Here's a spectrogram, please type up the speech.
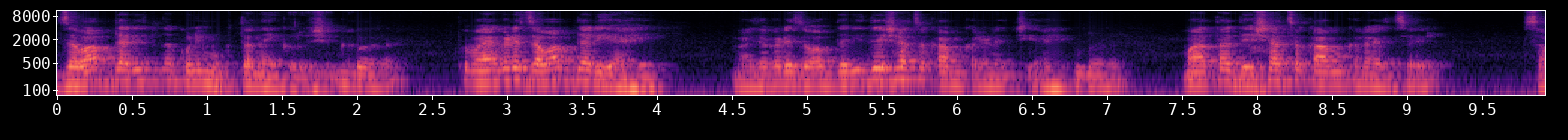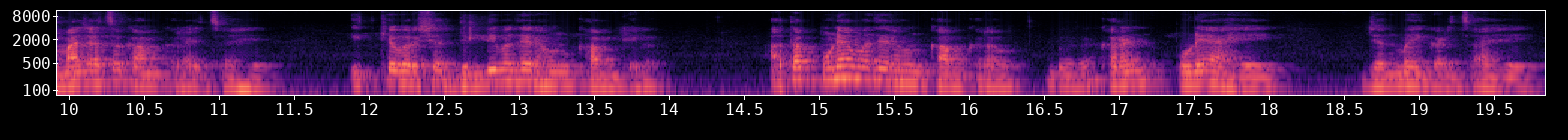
जबाबदारीतनं कोणी मुक्त नाही करू शकत. बर. तर माझ्याकडे जबाबदारी आहे. माझ्याकडे जबाबदारी देशाचं काम करण्याची आहे. बरं. मग आता देशाचं काम करायचं आहे समाजाचं काम करायचं आहे. इतके वर्ष दिल्लीमध्ये राहून काम केलं. आता पुण्यामध्ये राहून काम करावं. बरं. कारण पुणे आहे जन्म इकडचा आहे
